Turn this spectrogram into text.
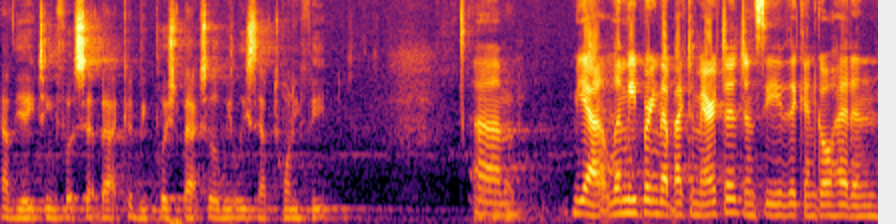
have the 18-foot setback could be pushed back so that we at least have 20 feet. Um, Yeah, let me bring that back to Meritage and see if they can go ahead and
